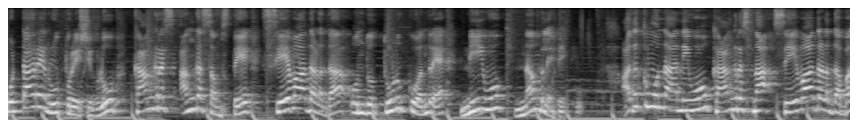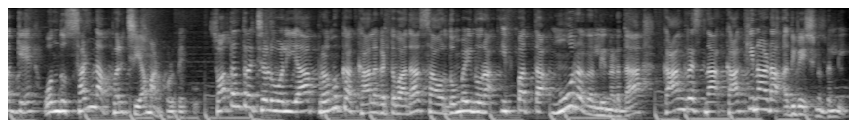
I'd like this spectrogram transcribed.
ಒಟ್ಟಾರೆ ರೂಪುರೇಷೆಗಳು ಕಾಂಗ್ರೆಸ್ ಅಂಗಸಂಸ್ಥೆ ಸೇವಾದಳದ ಒಂದು ತುಣುಕು ಅಂದ್ರೆ ನೀವು ನಂಬಲೇಬೇಕು. ಅದಕ್ಕೂ ಮುನ್ನ ನೀವು ಕಾಂಗ್ರೆಸ್ನ ಸೇವಾದಳದ ಬಗ್ಗೆ ಒಂದು ಸಣ್ಣ ಪರಿಚಯ ಮಾಡಿಕೊಳ್ಬೇಕು. ಸ್ವಾತಂತ್ರ್ಯ ಚಳುವಳಿಯ ಪ್ರಮುಖ ಕಾಲಘಟ್ಟವಾದ ಸಾವಿರದ ಒಂಬೈನೂರ ಇಪ್ಪತ್ತ ಮೂರರಲ್ಲಿ ನಡೆದ ಕಾಂಗ್ರೆಸ್ನ ಕಾಕಿನಾಡ ಅಧಿವೇಶನದಲ್ಲಿ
